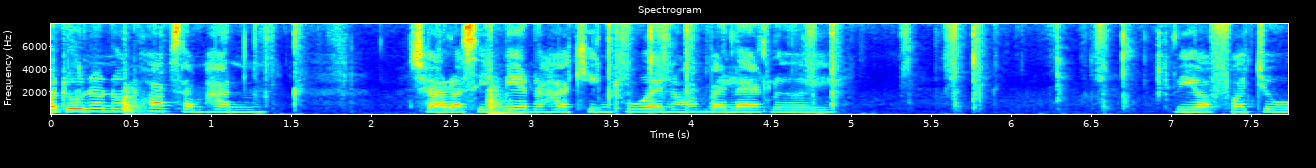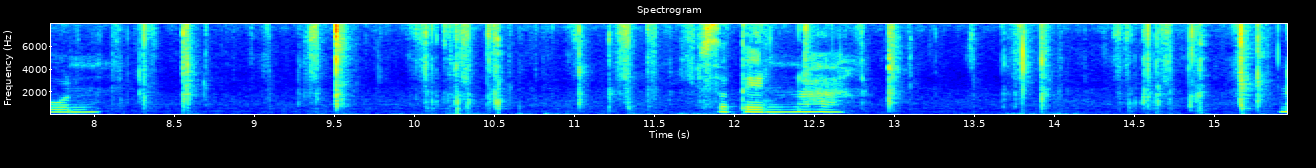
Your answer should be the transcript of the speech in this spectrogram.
อดูแนวโน้มความสัมพันธ์ ชาวราศีเมษนะคะ คิงถ้วยเนาะใบแรกเลย w h e e l of Fortune สเตนนะคะไน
